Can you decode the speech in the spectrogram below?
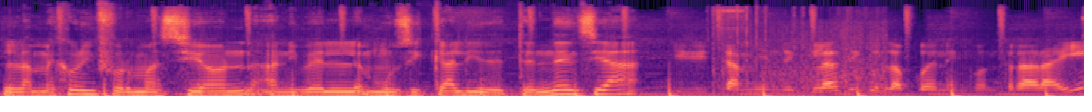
La mejor información a nivel musical y de tendencia. Y también de clásicos la pueden encontrar ahí.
